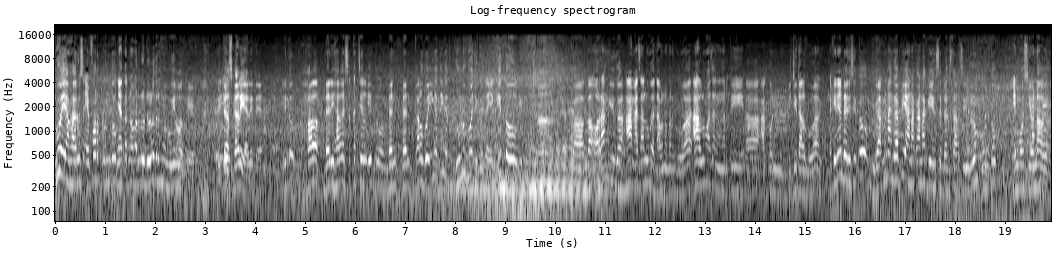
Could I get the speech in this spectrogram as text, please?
gue yang harus effort untuk nyatet nomor lu dulu terus ngomongin lu. Oke. Detail sekali ya Lid ya. Itu hal dari hal sekecil itu. Dan dan kalau gue inget-inget dulu gue juga kayak gitu gitu. Nah, ke, ke orang juga ah masa lu nggak tahu nomor gue ah lu masa nggak ngerti eh, akun digital gue akhirnya dari situ nggak menanggapi anak-anak yang sedang star syndrome untuk emosional gitu.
